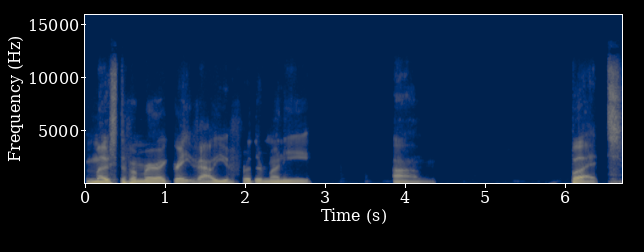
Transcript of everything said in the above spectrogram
Most of them are a great value for their money. Um, but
